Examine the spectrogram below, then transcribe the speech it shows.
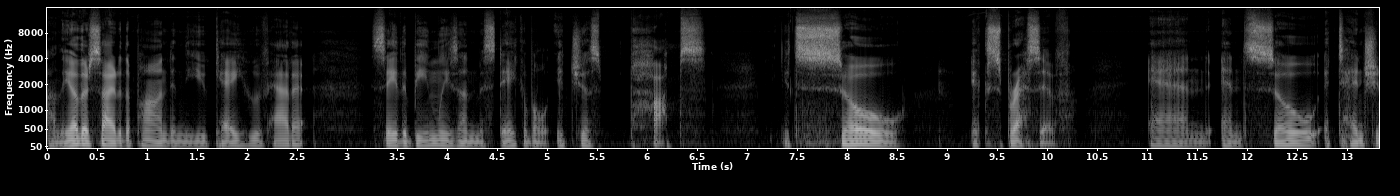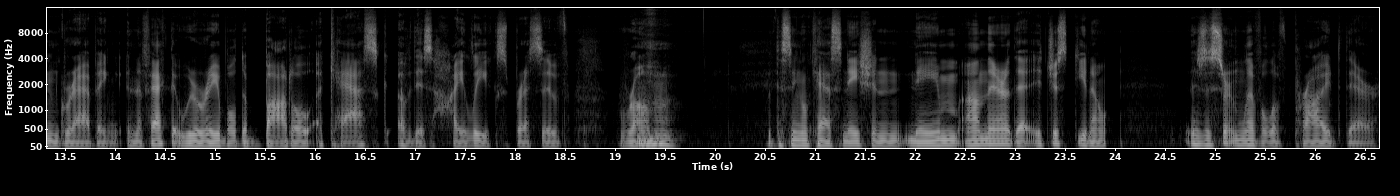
on the other side of the pond in the UK who have had it say the Beenleigh's unmistakable. It just pops. It's so expressive and and so attention grabbing and the fact that we were able to bottle a cask of this highly expressive rum mm-hmm. with the Single Cask Nation name on there that it just you know there's a certain level of pride there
